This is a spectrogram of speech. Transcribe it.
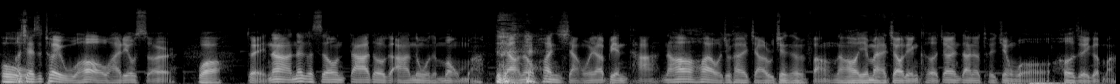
哦、而且是退伍后我还六十二。哇。对，那那个时候大家都有个阿诺的梦嘛，然后那种幻想我要变他，然后后来我就开始加入健身房，然后也买了教练课，教练当然就推荐我喝这个嘛。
